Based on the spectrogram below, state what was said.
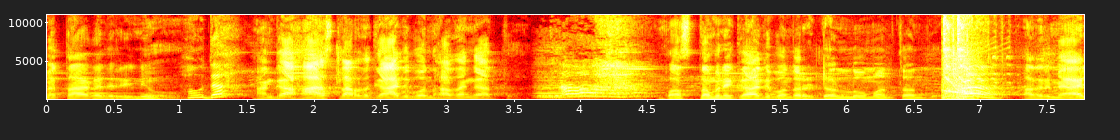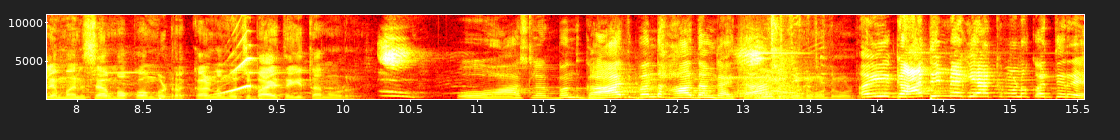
ಮೆತ್ತ ಆಗದ್ರಿ ನೀವು. ಹೌದಾ? ಹಂಗ ಹಾಸ್ಲಾರ್ದ ಗಾದಿ ಬಂದು ಹಾದಂಗ ಆತು. ಬಸ್ತಮನೆ ಗಾದಿ ಬಂದ್ರೆ ಡಲ್ಲೂಮ್ ಅಂತಂದು. ಅದ್ರ ಮ್ಯಾಲೆ ಮನುಷ್ಯ ಮಕ್ಕೊಂಬಿಟ್ರೆ ಕಣ್ಣು ಮುಚ್ಚಿ ಬಾಯಿ ತೆಗಿತಾ ನೋಡ್ರಿ. ಓ ಹಾಸ್ಲರ್ ಬಂದು ಗಾದಿ ಬಂದು ಹಾದಂಗ ಆಯ್ತಾ? ಉಂಡ್ರಿ ಉಂಡ್ರಿ ಉಂಡ್ರಿ ಉಂಡ್ರಿ ಈ ಗಾದಿ ಮ್ಯಾಗ ಯಾಕೆ ಮುಣ್ಕೋತೀರಿ?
